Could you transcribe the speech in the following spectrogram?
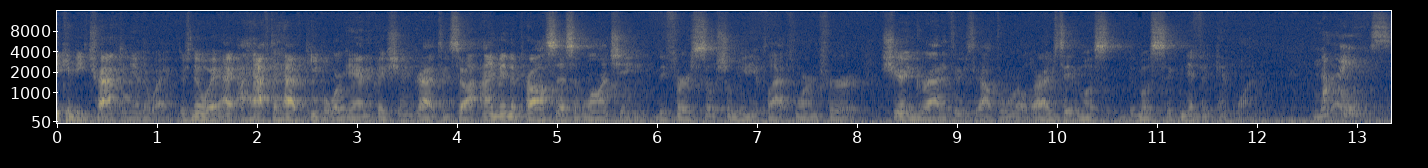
it can be tracked any other way. There's no way, I, I have to have people organically sharing gratitude. So I, I'm in the process of launching the first social media platform for sharing gratitude throughout the world, or I would say the most, the most significant one. Nice.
